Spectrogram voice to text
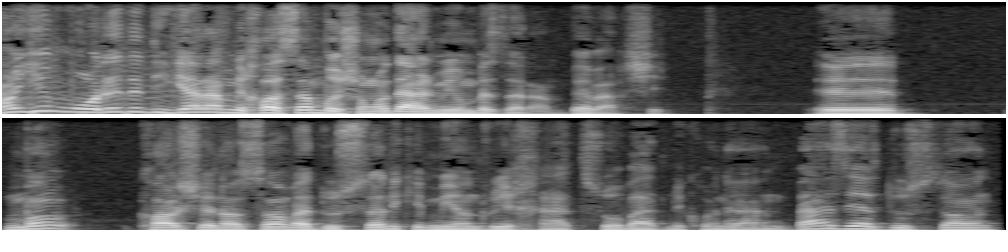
آه یه مورد دیگر هم می‌خواستم با شما در میون بذارم. ببخشید. ما کارشناسان و دوستانی که میان روی خط صحبت می‌کنن بعضی از دوستان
